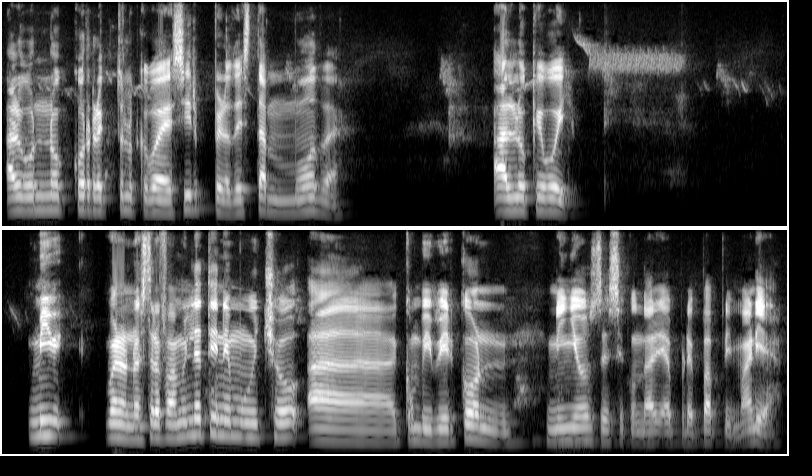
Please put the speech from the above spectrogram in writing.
algo no correcto lo que voy a decir, pero de esta moda, a lo que voy. Mi, bueno, nuestra familia tiene mucho a convivir con niños de secundaria, prepa, primaria.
